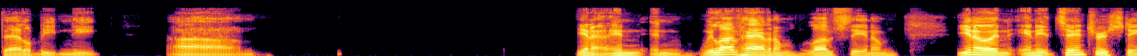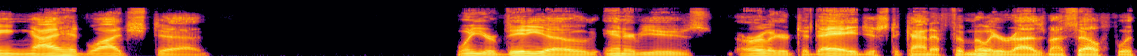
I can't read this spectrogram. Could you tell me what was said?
that'll be neat. Um, you know, and and we love having them, love seeing them. You know, and and it's interesting. I had watched uh, one of your video interviews earlier today just to kind of familiarize myself with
